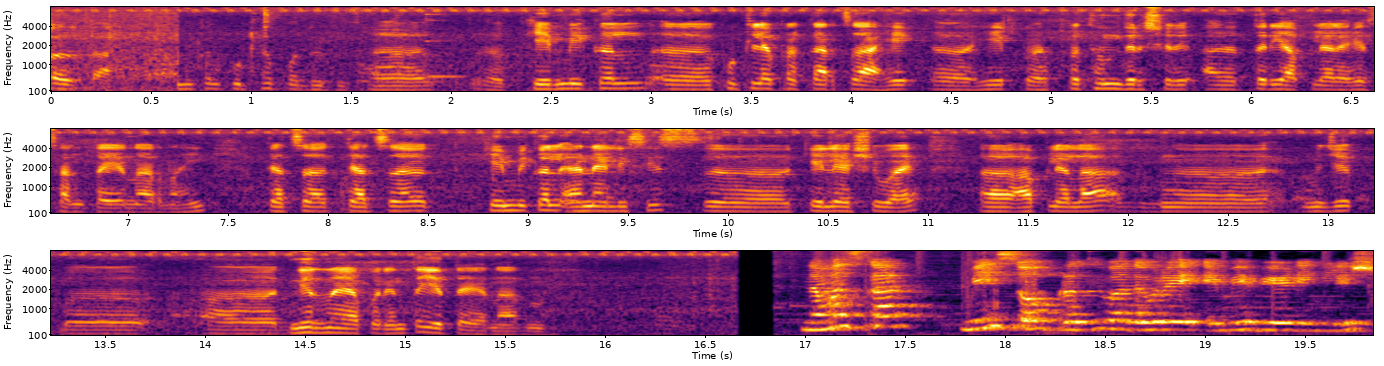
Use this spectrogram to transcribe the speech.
कळतं. केमिकल कुठल्या पद्धतीचं? केमिकल कुठल्या प्रकारचं आहे हे प्र प्रथमदर्शनी अ, तरी आपल्याला हे सांगता येणार नाही. त्याचा त्याचं केमिकल ॲनालिसिस केल्याशिवाय आपल्याला म्हणजे निर्णयापर्यंत येता येणार नाही. नमस्कार मी Sau Pratibha Deore M A B Ed English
